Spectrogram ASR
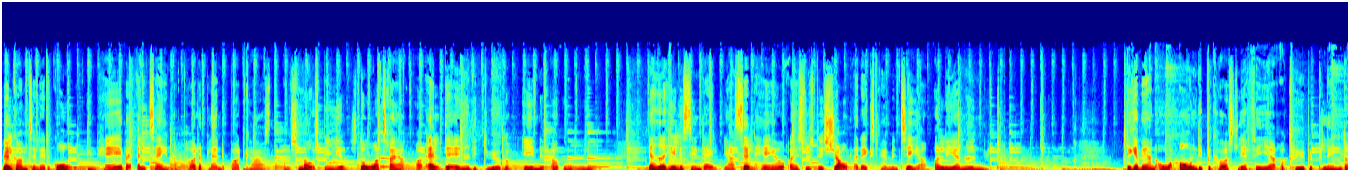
Velkommen til Lette Gro, en have, altan og potteplante podcast om små spiger, store træer og alt det andet, vi dyrker inde og ude. Jeg hedder Helle Sindal, jeg har selv have, og jeg synes, det er sjovt at eksperimentere og lære noget nyt. Det kan være en overordentlig bekostelig affære at købe planter,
